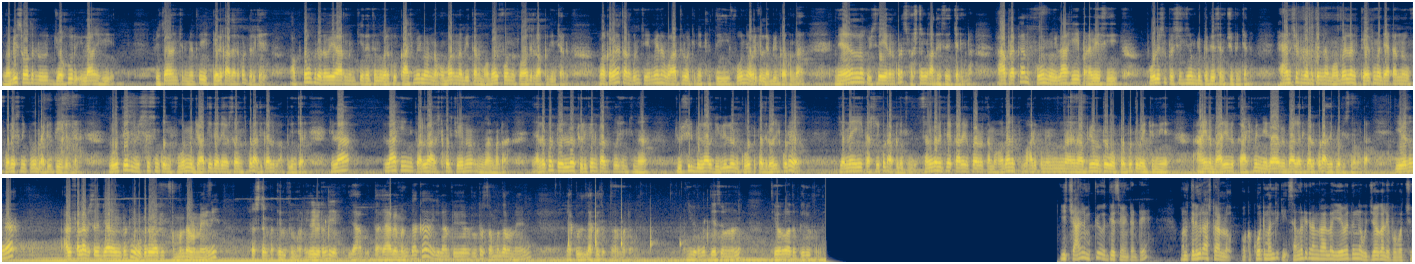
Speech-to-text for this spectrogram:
నబీ సోదరుడు జహూర్ ఇలాహి విచారించిన మీద ఈ కీలక ఆధారాలు కూడా దొరికాయి. అక్టోబర్ ఇరవై ఆరు నుంచి ఇరవై తొమ్మిది వరకు కాశ్మీర్లో ఉన్న ఉమర్ నబీ తన మొబైల్ ఫోన్ను సోదరికి అప్పగించాడు. ఒకవేళ తన గురించి ఏమైనా వార్తలు వచ్చినట్లయితే ఈ ఫోన్ ఎవరికి లభ్యం కాకుండా నేలలోకి విసిరేయాలని కూడా స్పష్టంగా ఆదేశించారనమాట ఆ ప్రకారం ఫోన్ను ఇలాహీ పడవేసి పోలీసులు ప్రశ్నించినటువంటి ప్రదేశాన్ని చూపించాడు. హ్యాండ్సెట్ దెబ్బతిన్న మొబైల్లోని కీలకమైన డేటాను ఫోరెన్సిక్ నిపుణులు బయటకు తీయగలిగారు. లోతేజ్ విశ్లేషణ కొన్ని ఫోన్ను జాతీయ దర్యాప్తు సంస్థ కూడా అధికారులకు అప్పగించారు. ఇలా ఇలాహీని త్వరలో అరెస్ట్ కూడా చేయనుందన్నమాట ఎర్రకోట పేరులో చురికైన పాత్ర పోషించిన జుషీర్ బిల్లాల్ ఢిల్లీలోని కోర్టు పది రోజులు కూడా ఎన్ఐఏ కస్టడీ కూడా అప్పగించింది. సంఘ వ్యతిరేక కార్యకర్తలు తమ హోదాను వాడుకున్న అభ్యూహంతో ఓ ప్రభుత్వ వైద్యుని ఆయన భార్యను కాశ్మీర్ నిఘా విభాగ అధికారులు కూడా అదుపులో తీసుకున్నమాట. ఈ విధంగా అల్ఫలా విశ్వవిద్యాలయంతో ఉగ్రవాదులకు సంబంధాలు ఉన్నాయని స్పష్టంగా తెలుగుతుందన్నమాట. ఈ విధంగా యాభై యాభై మంది దాకా ఇలాంటి సంబంధాలు ఉన్నాయని లెక్కలు లెక్కలు చెప్తున్నారు అనమాట ఈ విధంగా దేశంలోని తీవ్రవాదం పెరుగుతుంది. ఈ ఛానల్ ముఖ్య ఉద్దేశం ఏంటంటే మన తెలుగు రాష్ట్రాల్లో ఒక కోటి మందికి సంఘటిత రంగాల్లో ఏ విధంగా ఉద్యోగాలు ఇవ్వవచ్చు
